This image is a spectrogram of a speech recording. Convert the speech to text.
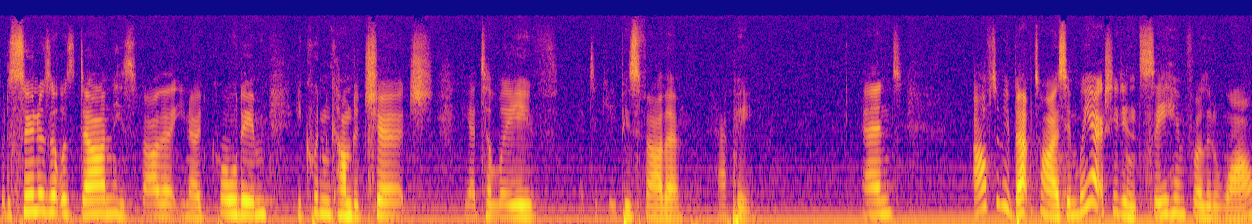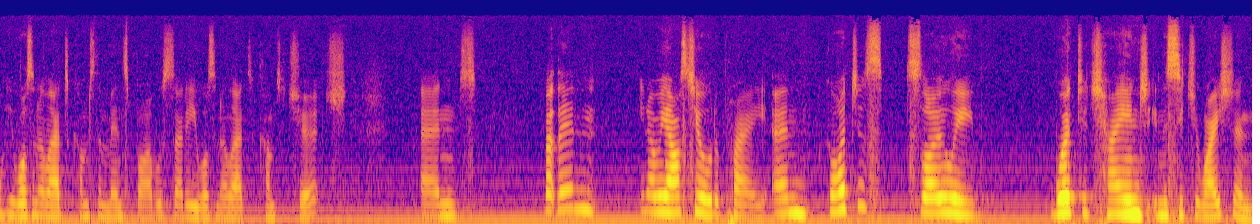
But as soon as it was done, his father, you know, had called him. He couldn't come to church. He had to leave, had to keep his father happy. And after we baptized him, we actually didn't see him for a little while. He wasn't allowed to come to the men's Bible study. He wasn't allowed to come to church. And but then, you know, we asked you all to pray, and God just slowly worked to change in the situation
